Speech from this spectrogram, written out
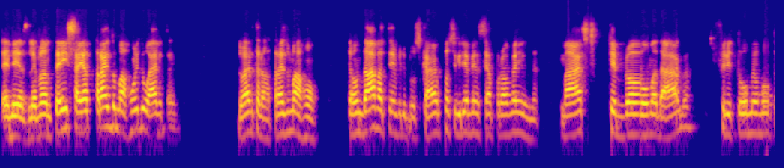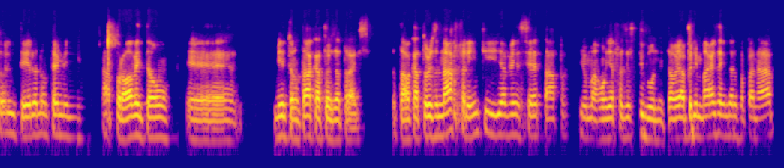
Beleza, levantei e saí atrás do marrom e do Everton. Do Everton não, atrás do marrom. Então dava tempo de buscar, eu conseguiria vencer a prova ainda. Mas quebrou a bomba da água, fritou o meu motor inteiro, eu não terminei a prova, então é... Minto, eu não estava 14 atrás. Eu estava 14 na frente e ia vencer a etapa, e o Marrom ia fazer segunda. Então eu abri mais ainda no campeonato,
